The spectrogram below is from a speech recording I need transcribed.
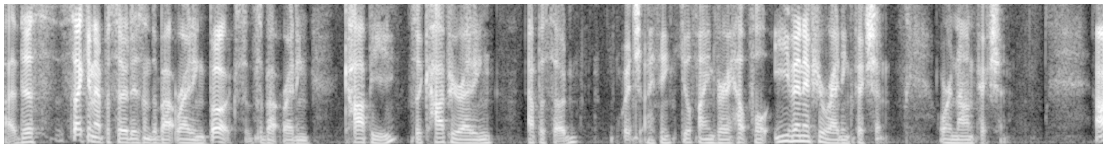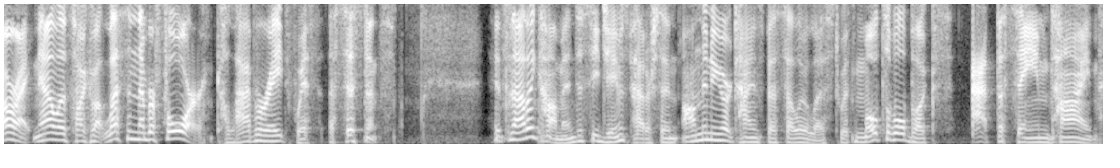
Uh, this second episode isn't about writing books, it's about writing copy. It's a copywriting episode, which I think you'll find very helpful, even if you're writing fiction or nonfiction. All right, now let's talk about lesson number four collaborate with assistants. It's not uncommon to see James Patterson on the New York Times bestseller list with multiple books at the same time.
